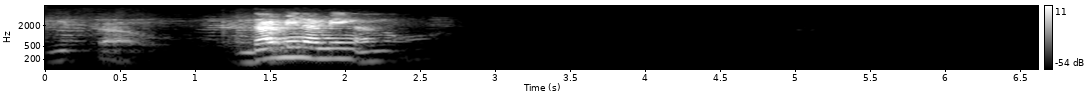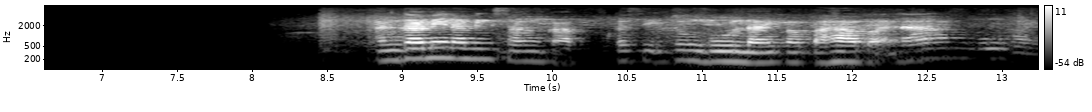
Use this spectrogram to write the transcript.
Sitaw. Ang dami naming ano. Ang dami naming sangkap. Kasi itong gulay, papahaba ng buhay.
